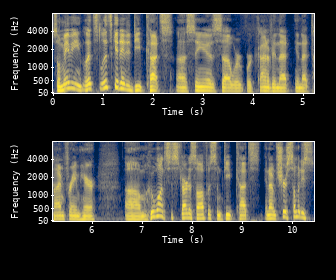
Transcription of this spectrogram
So maybe let's let's get into deep cuts, uh, seeing as uh, we're we're kind of in that in that time frame here. Um, who wants to start us off with some deep cuts? And I'm sure somebody's.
